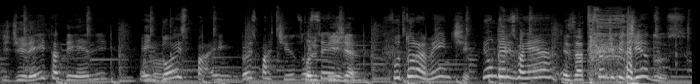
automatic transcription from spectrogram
de direita dele em, Uhum. dois, pa- em dois partidos, Por ou seja, birra. futuramente, nenhum deles vai ganhar. Exato. Estão divididos.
